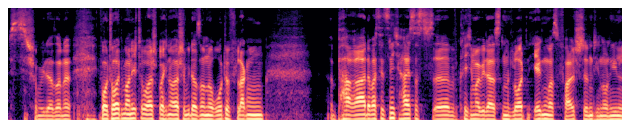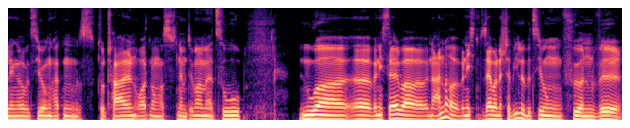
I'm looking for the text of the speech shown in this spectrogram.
Das ist schon wieder so eine, ich wollte heute mal nicht drüber sprechen, aber schon wieder so eine rote Flaggenparade, was jetzt nicht heißt, dass äh, kriege ich immer wieder, dass mit Leuten irgendwas falsch sind, die noch nie eine längere Beziehung hatten. Das ist total in Ordnung, es nimmt immer mehr zu. Nur äh, wenn ich selber eine andere, wenn ich selber eine stabile Beziehung führen will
